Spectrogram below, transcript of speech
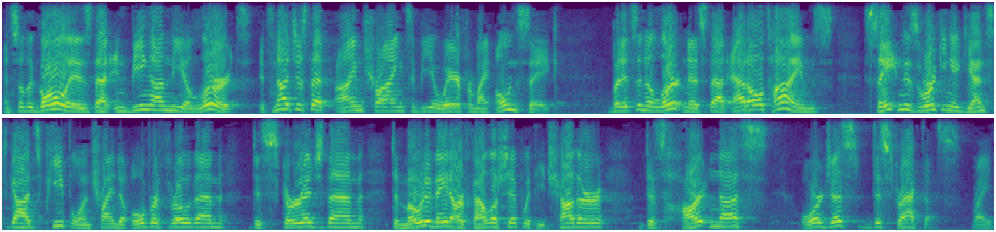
And so the goal is that in being on the alert, it's not just that I'm trying to be aware for my own sake, but it's an alertness that at all times, Satan is working against God's people and trying to overthrow them, discourage them, demotivate our fellowship with each other, dishearten us, or just distract us, right?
